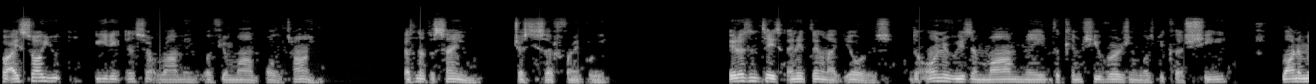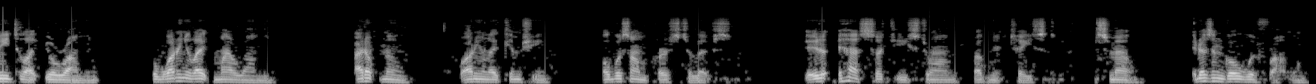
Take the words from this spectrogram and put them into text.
But I saw you eating instant ramen with your mom all the time. That's not the same, Jessie said frankly. It doesn't taste anything like yours. The only reason mom made the kimchi version was because she wanted me to like your ramen. But why don't you like my ramen? I don't know. Why don't you like kimchi? Obasan pursed her lips. It, it has such a strong, pungent taste smell. It doesn't go with ramen.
